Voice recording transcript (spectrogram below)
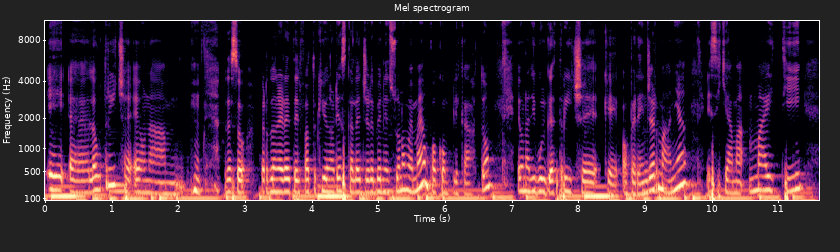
e eh, l'autrice è una... adesso perdonerete il fatto che io non riesca a leggere bene il suo nome, ma è un po' complicato, è una divulgatrice che opera in Germania e si chiama Maiti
